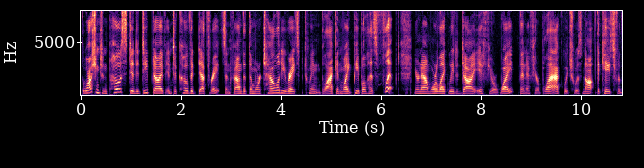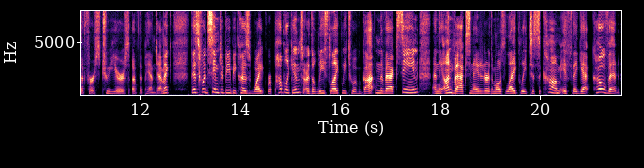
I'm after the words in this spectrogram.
The Washington Post did a deep dive into COVID death rates and found that the mortality rates between black and white people has flipped. You're now more likely to die if you're white than if you're black, which was not the case for the first two years of the pandemic. This would seem to be because white Republicans are the least likely to have gotten the vaccine, and the unvaccinated are the most likely to succumb if they get COVID.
